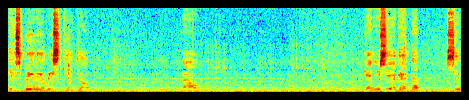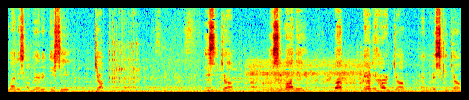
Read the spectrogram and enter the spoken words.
It's very risky job. Can you see again that seaman is a very easy job? Easy job, easy money, but very hard job and risky job.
